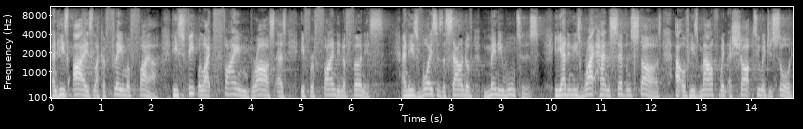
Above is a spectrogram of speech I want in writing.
and his eyes like a flame of fire. His feet were like fine brass, as if refined in a furnace. And his voice is the sound of many waters. He had in his right hand seven stars. Out of his mouth went a sharp two edged sword,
